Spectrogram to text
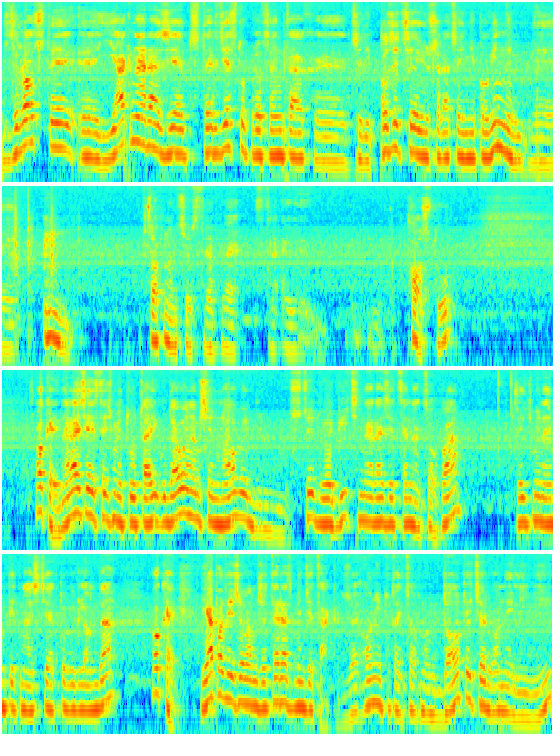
Wzrosty e, jak na razie w 40%, e, czyli pozycje już raczej nie powinny e, cofnąć się w strefę e, kosztu. Ok, na razie jesteśmy tutaj. Udało nam się nowy szczyt wybić. Na razie cena cofa. Przejdźmy na M15, jak to wygląda. Ok, ja podejrzewam, że teraz będzie tak, że oni tutaj cofną do tej czerwonej linii.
